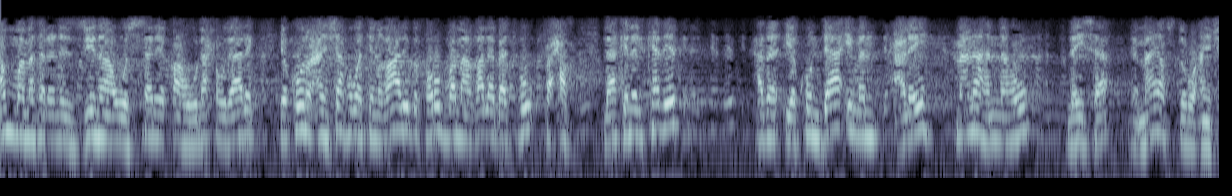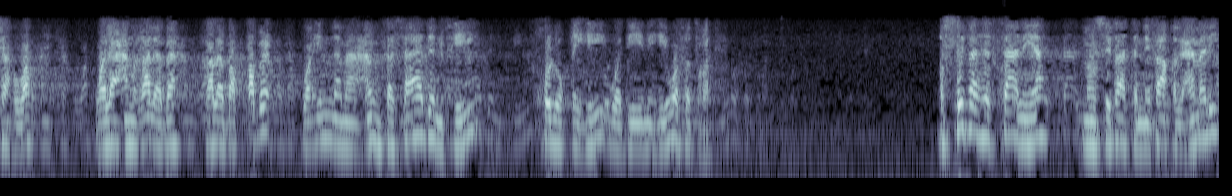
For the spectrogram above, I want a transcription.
أما مثلا الزنا والسرقة ونحو ذلك يكون عن شهوة غالبة فربما غلبته فحص. لكن الكذب هذا يكون دائما عليه معناه أنه ليس ما يصدر عن شهوة ولا عن غلبة غلبة الطبع وإنما عن فساد في خلقه ودينه وفطرته. الصفة الثانية من صفات النفاق العملي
